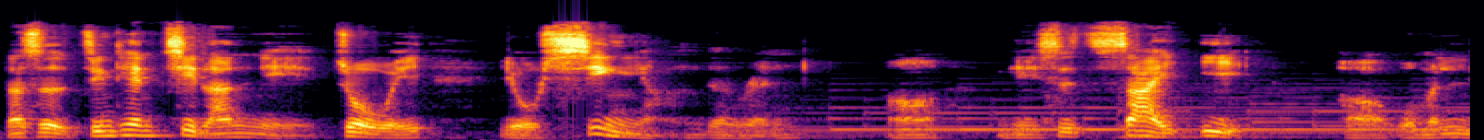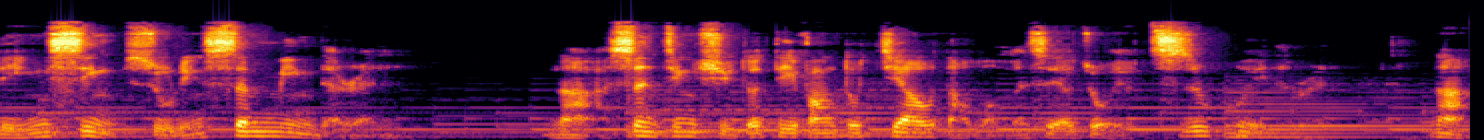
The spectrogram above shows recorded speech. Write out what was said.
但是今天既然你作为有信仰的人啊，你是在意啊我们灵性属灵生命的人，那圣经许多地方都教导我们是要做有智慧的人。那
